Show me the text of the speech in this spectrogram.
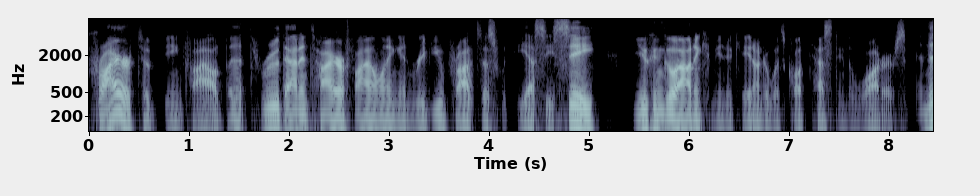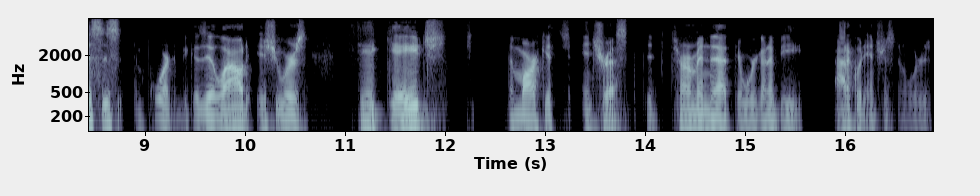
prior to being filed, but through that entire filing and review process with the SEC, you can go out and communicate under what's called testing the waters. And this is important because it allowed issuers to gauge the market's interest to determine that there were going to be adequate interest in order to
